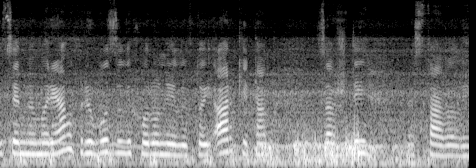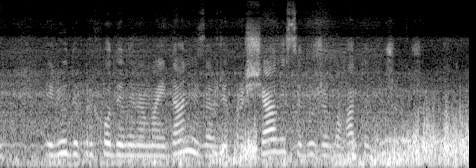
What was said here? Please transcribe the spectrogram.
оцей меморіал привозили, хоронили в той арки, там завжди ставили. І люди приходили на Майдан і завжди прощалися. Дуже багато, дуже дуже багато.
